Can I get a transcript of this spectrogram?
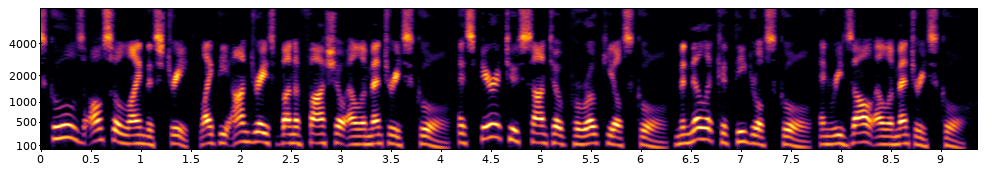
Schools also line the street, like the Andres Bonifacio Elementary School, Espiritu Santo Parochial School, Manila Cathedral School, and Rizal Elementary School.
